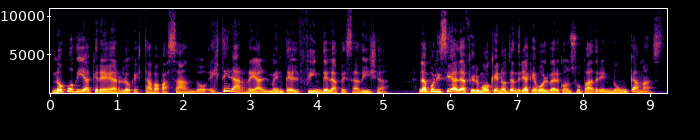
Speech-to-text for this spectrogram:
No podía creer lo que estaba pasando. ¿Este era realmente el fin de la pesadilla? La policía le afirmó que no tendría que volver con su padre nunca más.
